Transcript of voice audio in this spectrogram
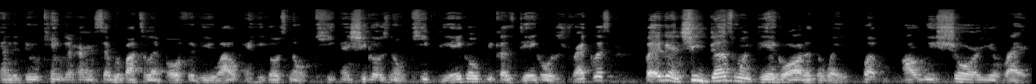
and the dude came to her and said, "We're about to let both of you out," and he goes, "No, keep," and she goes, "No, keep Diego because Diego is reckless." But again, she does want Diego out of the way. But are we sure you're right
